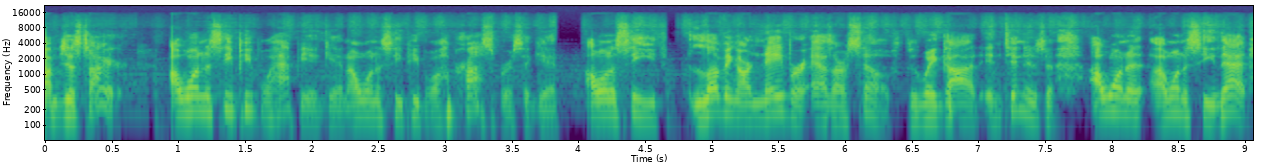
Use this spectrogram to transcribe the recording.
I'm just tired. I want to see people happy again. I want to see people prosperous again. I want to see loving our neighbor as ourselves, the way God intended. I want to I want to see that.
